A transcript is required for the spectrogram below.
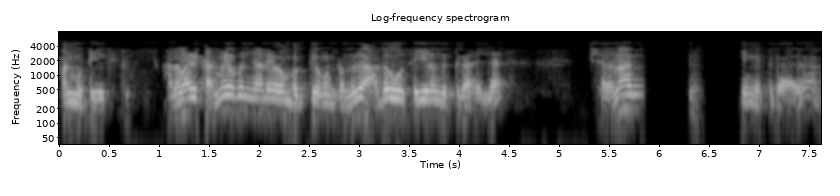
மண் மூட்டை ஏற்றிட்டு அந்த மாதிரி கர்மயோகம் ஞானயோகம் பக்தி யோகம் சொன்னது அதை செய்யணுங்கிறதுக்காக இல்ல. சரணாங்கிறதுக்காக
